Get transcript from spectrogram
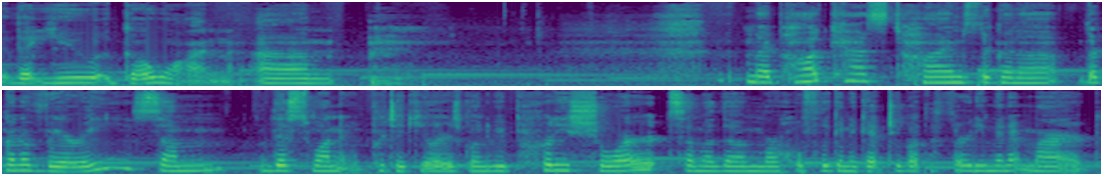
that you go on. Um, my podcast times they're gonna they're gonna vary. Some this one in particular is going to be pretty short. Some of them are hopefully going to get to about the 30 minute mark.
